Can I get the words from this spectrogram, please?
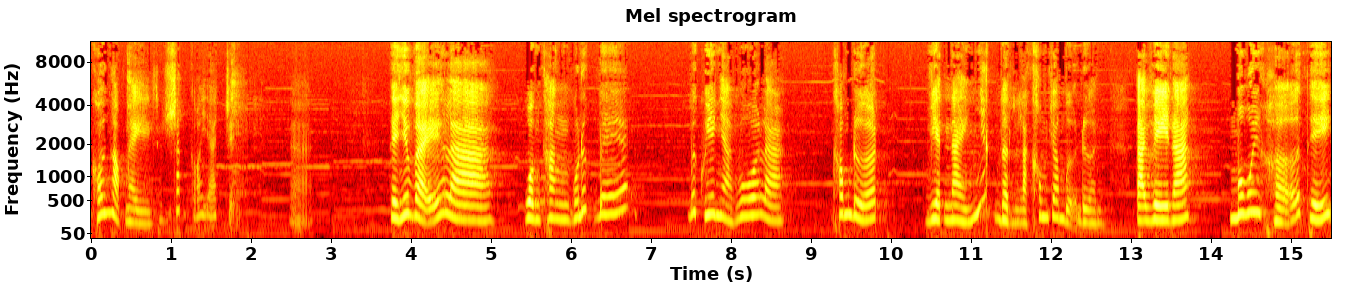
Khối ngọc này rất có giá trị. À. thì như vậy là quần thần của nước B mới khuyên nhà vua là không được việc này nhất định là không cho mượn đường. Tại vì là môi hở thì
